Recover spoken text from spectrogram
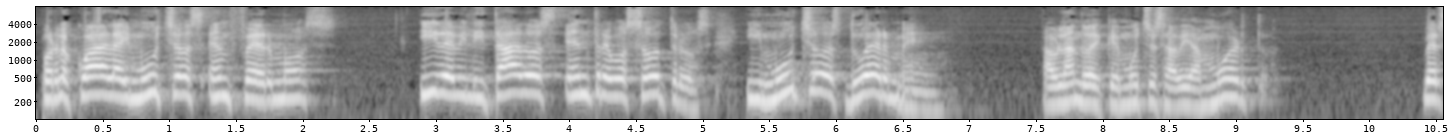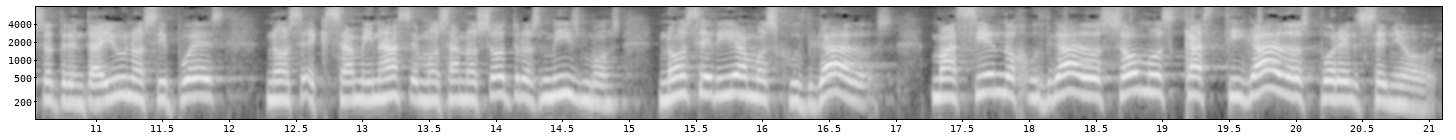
Por lo cual hay muchos enfermos y debilitados entre vosotros, y muchos duermen, hablando de que muchos habían muerto. Verso 31, si pues nos examinásemos a nosotros mismos, no seríamos juzgados, mas siendo juzgados somos castigados por el Señor,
